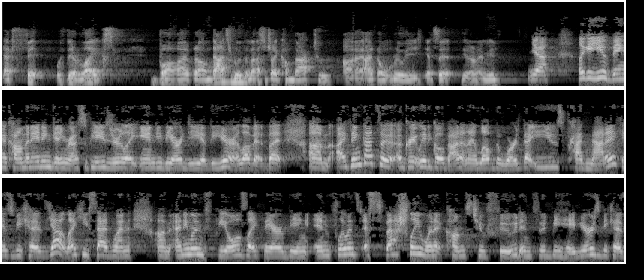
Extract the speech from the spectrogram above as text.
that fit with their likes but um, that's really the message I come back to. I, I don't really, it's it. You know what I mean? Yeah. Look at you being accommodating, getting recipes. You're like Andy the RD of the year. I love it. But um, I think that's a, a, great way to go about it. And I love the word that you use, pragmatic, is because, yeah, like you said, when um, anyone feels like they're being influenced, especially when it comes to food and food behaviors, because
